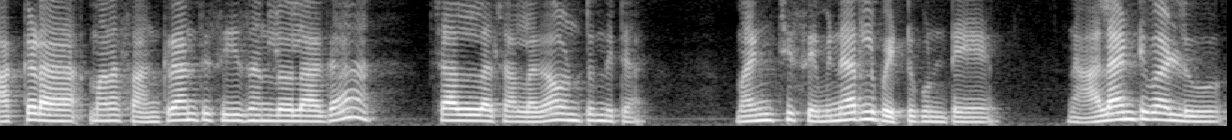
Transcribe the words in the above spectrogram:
అక్కడ మన సంక్రాంతి సీజన్లోలాగా చల్ల చల్లగా ఉంటుందిట. మంచి సెమినార్లు పెట్టుకుంటే నాలాంటి వాళ్ళు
